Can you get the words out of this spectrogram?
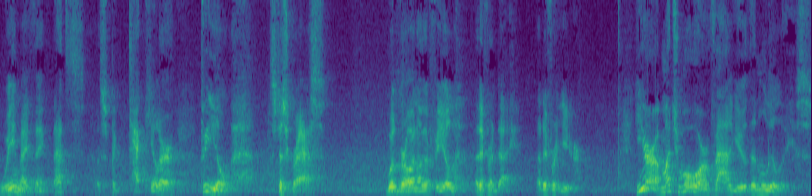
We may think that's a spectacular field. It's just grass. We'll grow another field a different day, a different year. You're of much more value than lilies.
